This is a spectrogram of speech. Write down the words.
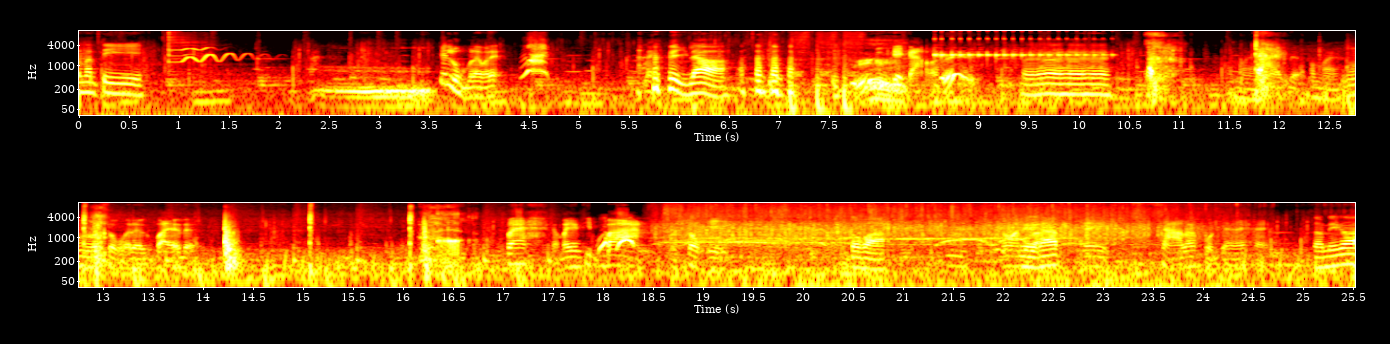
นมันตีจะหลุมอะไรวะเนี่ยอีกแล้วเหรอ หลุมเกะกะวะเฮ้ยเฮ้ยเฮ้ยเฮ้ยทำไมไปเด้อทำไมมึงมาส่งมาเด้อกูไปแล้วเด้อ ไปกลับมายังที่บ้านตกเองตัวกว่านอนโอดีเคกว่าครับ ได้เช้าแล้วฝนจะได้หายตอนนี้ก็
